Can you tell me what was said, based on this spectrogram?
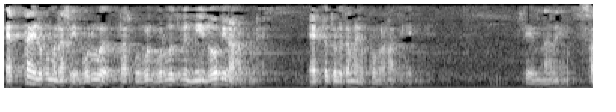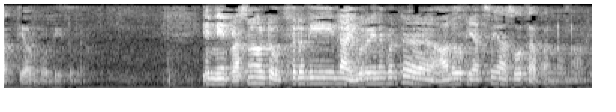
ඇත්තයි ලොකුම රසය. බොරුව බොරුව තුනේ මේ ලෝකේ රහක් නැහැ. ඇත්ත තුල තමයි ඔක්කොම රහ තියෙන්නේ. තේරුණානේ? සත්‍ය අවබෝධය තුල. ඉතින් මේ ප්‍රශ්න වලට උත්තර දීලා ඉවර වෙනකොට ආලෝක යක්ෂයා සෝතාපන්න වුණාලු.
